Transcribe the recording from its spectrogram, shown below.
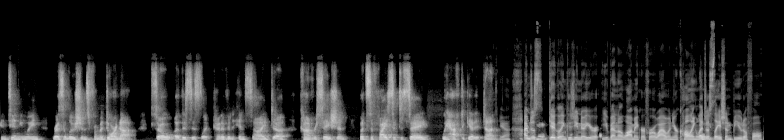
continuing resolutions from a doorknob. So uh, this is like kind of an inside uh, conversation. But suffice it to say, we have to get it done. Yeah. I'm just yeah. giggling because you know you're you've been a lawmaker for a while and you're calling legislation beautiful.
